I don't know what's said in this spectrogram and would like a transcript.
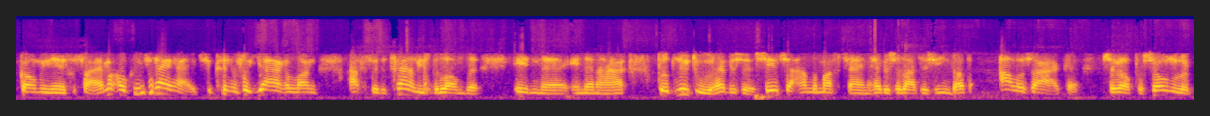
komen hier in gevaar, maar ook hun vrijheid. Ze kunnen voor jarenlang achter de tralies belanden in, uh, in Den Haag. Tot nu toe hebben ze, sinds ze aan de macht zijn, hebben ze laten zien dat alle zaken, zowel persoonlijk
